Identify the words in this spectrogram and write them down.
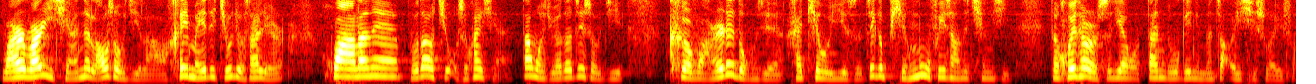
玩玩以前的老手机了啊，黑莓的九九三零，花了呢不到九十块钱。但我觉得这手机可玩的东西还挺有意思，这个屏幕非常的清晰。等回头有时间，我单独给你们找一期说一说。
